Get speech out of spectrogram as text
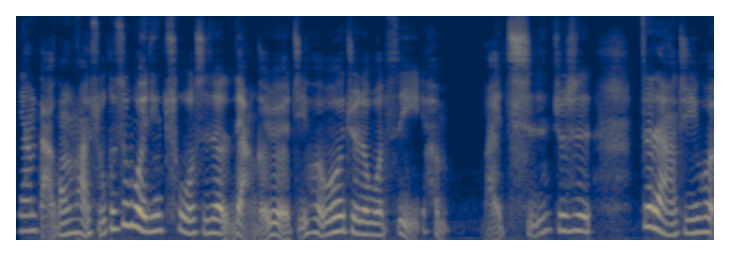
一样打工换书。可是我已经错失了两个月的机会，我会觉得我自己很白痴。就是这两个机会，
